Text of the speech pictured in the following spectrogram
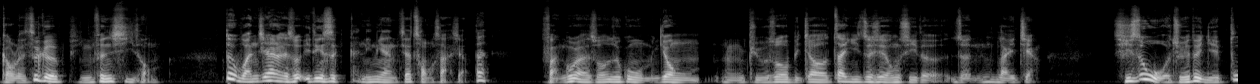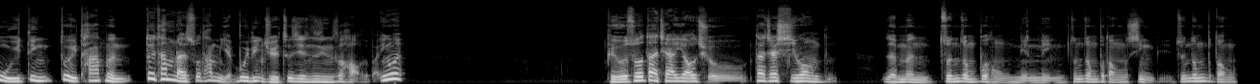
搞了这个评分系统，对玩家来说一定是干你娘在冲傻笑。但反过来说，如果我们用嗯，比如说比较在意这些东西的人来讲，其实我觉得也不一定对他们，对他们来说，他们也不一定觉得这件事情是好的吧，因为。比如说，大家要求，大家希望人们尊重不同年龄、尊重不同性别、尊重不同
